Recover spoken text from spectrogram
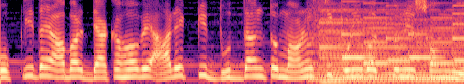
বক্তৃতায় আবার দেখা হবে আরেকটি দুর্দান্ত মানসিক পরিবর্তনের সঙ্গে।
